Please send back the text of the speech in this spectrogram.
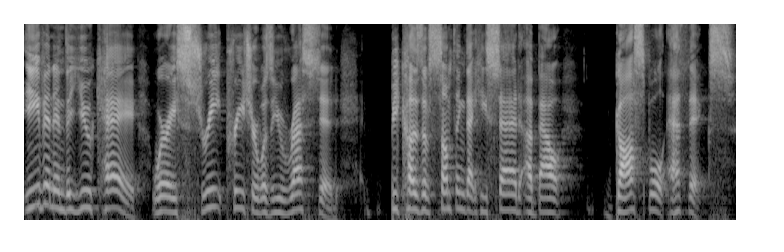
Even in the UK, where a street preacher was arrested because of something that he said about gospel ethics.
